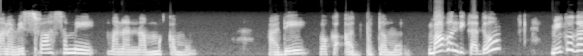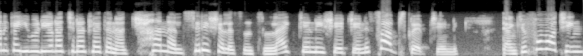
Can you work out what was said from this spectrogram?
మన విశ్వాసమే మన నమ్మకము. అదే ఒక అద్భుతము. బాగుంది కదూ? మీకు కనుక ఈ వీడియో నచ్చినట్లయితే నా ఛానల్ శిరీష లెసన్స్ లైక్ చేయండి షేర్ చేయండి సబ్స్క్రైబ్ చేయండి. Thank you for watching.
